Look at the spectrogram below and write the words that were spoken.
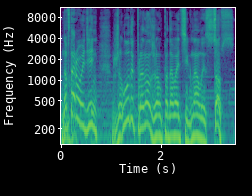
На второй день желудок продолжал подавать сигналы «СОС».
